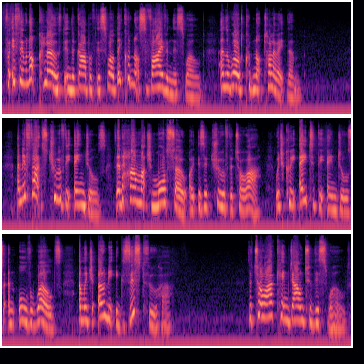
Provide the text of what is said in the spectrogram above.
For if they were not clothed in the garb of this world, they could not survive in this world, and the world could not tolerate them. And if that's true of the angels, then how much more so is it true of the Torah, which created the angels and all the worlds, and which only exist through her? The Torah came down to this world.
